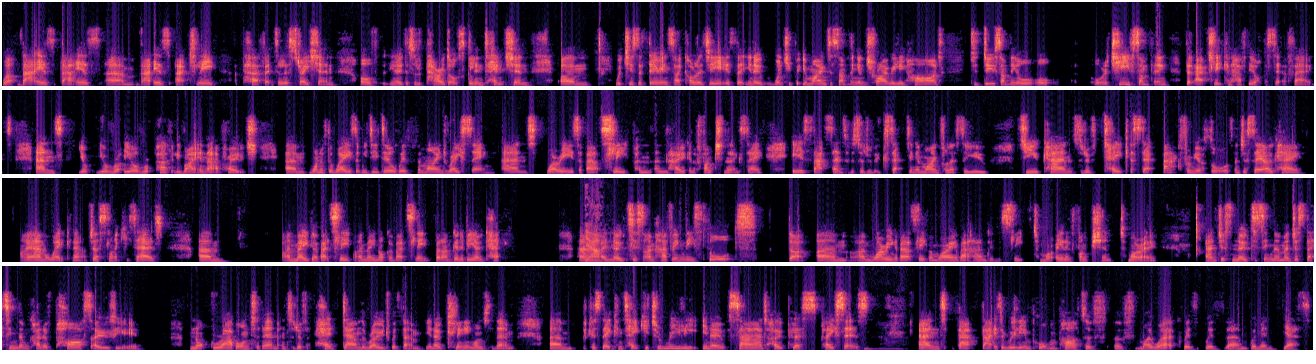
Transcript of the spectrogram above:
Well, that is, that is, um, that is actually a perfect illustration of you know the sort of paradoxical intention um, which is a theory in psychology is that you know once you put your mind to something and try really hard to do something or, or or achieve something that actually can have the opposite effect and you're you're you're perfectly right in that approach um, one of the ways that we do deal with the mind racing and worries about sleep and, and how you're going to function the next day is that sense of sort of accepting and mindfulness. So you so you can sort of take a step back from your thoughts and just say, okay, I am awake now, just like you said. Um, I may go back to sleep, I may not go back to sleep, but I'm going to be okay. And yeah. I notice I'm having these thoughts that um, I'm worrying about sleep. I'm worrying about how I'm going to sleep tomorrow, you know, function tomorrow. And just noticing them and just letting them kind of pass over you, not grab onto them and sort of head down the road with them, you know, clinging onto them, um, because they can take you to really, you know, sad, hopeless places. And that that is a really important part of of my work with with um, women. Yes.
